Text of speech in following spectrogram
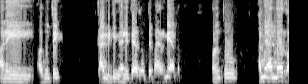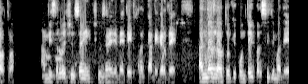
आणि अजून ते काय मिटिंग झाली ते अजून ते बाहेर नाही आलं. परंतु आम्ही अंदाज लावतो. आम्ही सर्व शिवसैनिक शिवसेनेचे नेते कार्यकर्ते अंदाज लावतो की कोणत्याही परिस्थितीमध्ये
